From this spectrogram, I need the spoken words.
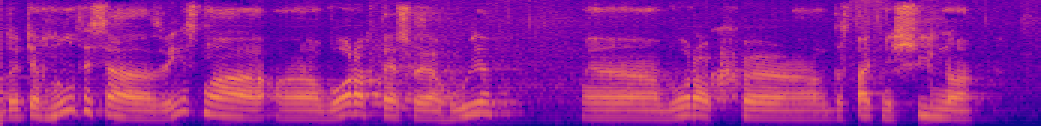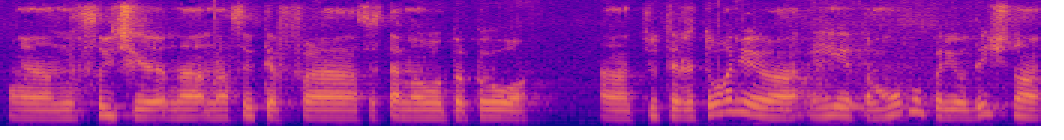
дотягнутися, звісно, е, ворог теж реагує. Е, Ворог е, достатньо щільно е, наситив е, системами ППО е, цю територію, і тому періодично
